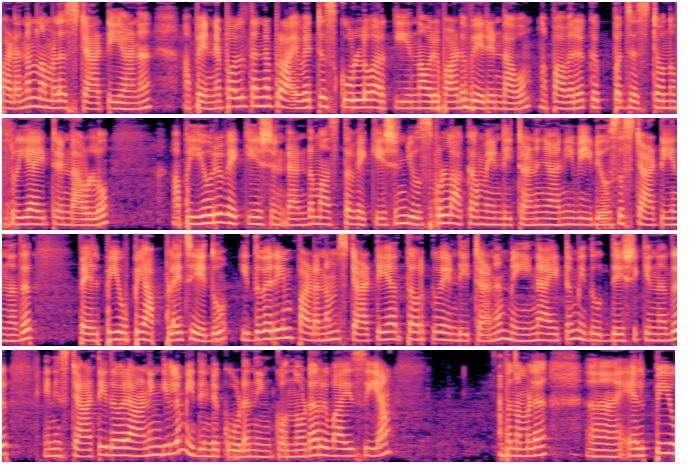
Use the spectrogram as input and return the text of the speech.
പഠനം നമ്മൾ സ്റ്റാർട്ട് ചെയ്യാണ്. അപ്പോൾ എന്നെപ്പോലെ തന്നെ പ്രൈവറ്റ് സ്കൂളിൽ വർക്ക് ചെയ്യുന്ന ഒരുപാട് പേരുണ്ടാവും. അപ്പോൾ അവരൊക്കെ ഇപ്പോൾ ജസ്റ്റ് ഒന്ന് ഫ്രീ ആയിട്ടേ ഉണ്ടാവുള്ളൂ. അപ്പോൾ ഈ ഒരു വെക്കേഷൻ രണ്ട് മാസത്തെ വെക്കേഷൻ യൂസ്ഫുൾ ആക്കാൻ വേണ്ടിയിട്ടാണ് ഞാൻ ഈ വീഡിയോസ് സ്റ്റാർട്ട് ചെയ്യുന്നത്. ഇപ്പോൾ L P U P apply ചെയ്തു. ഇതുവരെയും പഠനം സ്റ്റാർട്ട് ചെയ്യാത്തവർക്ക് വേണ്ടിയിട്ടാണ് മെയിനായിട്ടും ഇത് ഉദ്ദേശിക്കുന്നത്. ഇനി സ്റ്റാർട്ട് ചെയ്തവരാണെങ്കിലും ഇതിന്റെ കൂടെ നിങ്ങൾക്ക് ഒന്നുകൂടെ റിവൈസ് ചെയ്യാം. അപ്പോൾ നമ്മൾ എൽ പി യു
